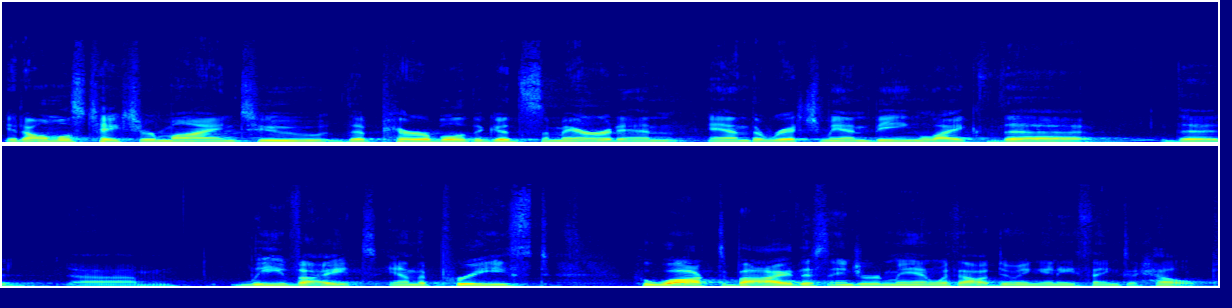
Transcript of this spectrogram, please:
It almost takes your mind to the parable of the Good Samaritan and the rich man being like the, the um, Levite and the priest who walked by this injured man without doing anything to help.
